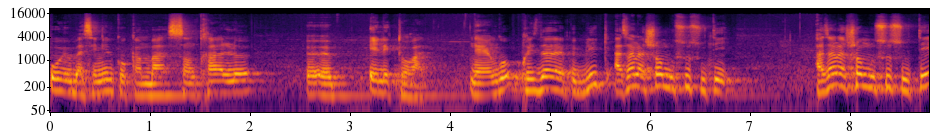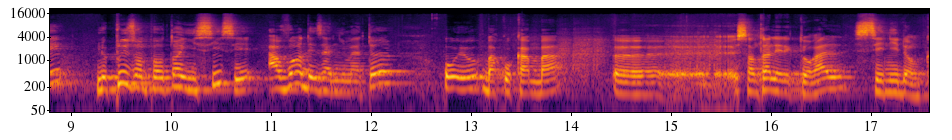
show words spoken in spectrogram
oyo basengeli kokamba centrale euh, électorale. Na yango président de la république aza na chambre mosusu te. Aza na chambre mosusu te. Le plus important ici c'est avoir des animateurs oyo bakokamba euh, centrale électorale, CENI donc.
